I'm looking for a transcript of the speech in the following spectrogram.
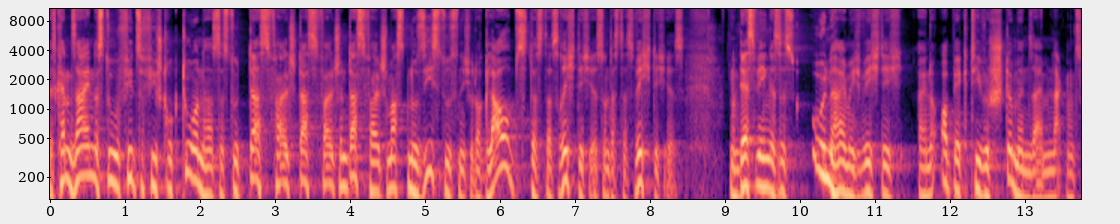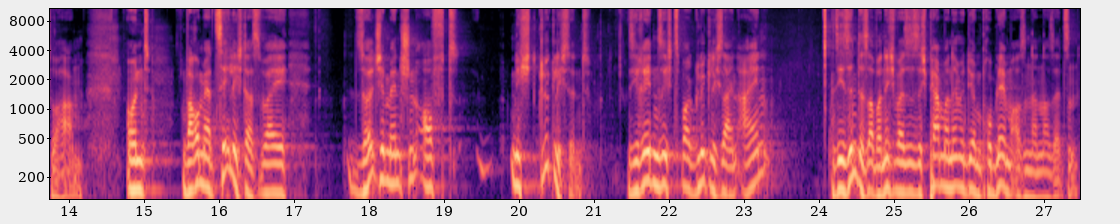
Es kann sein, dass du viel zu viel Strukturen hast, dass du das falsch, das falsch und das falsch machst, nur siehst du es nicht oder glaubst, dass das richtig ist und dass das wichtig ist. Und deswegen ist es unheimlich wichtig, eine objektive Stimme in seinem Nacken zu haben. Und warum erzähle ich das? Weil solche Menschen oft nicht glücklich sind. Sie reden sich zwar glücklich sein ein, Sie sind es aber nicht, weil sie sich permanent mit ihrem Problem auseinandersetzen.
